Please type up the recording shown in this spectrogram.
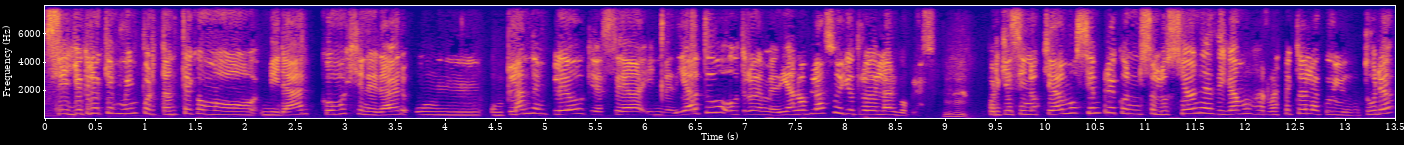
Sí, yo creo que es muy importante como mirar cómo generar un, un plan de empleo que sea inmediato, otro de mediano plazo y otro de largo plazo. Porque si nos quedamos siempre con soluciones, digamos, al respecto de la coyuntura,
